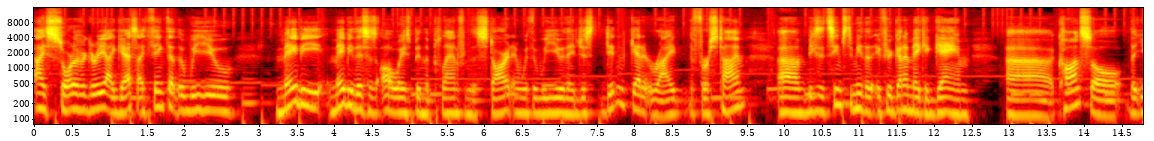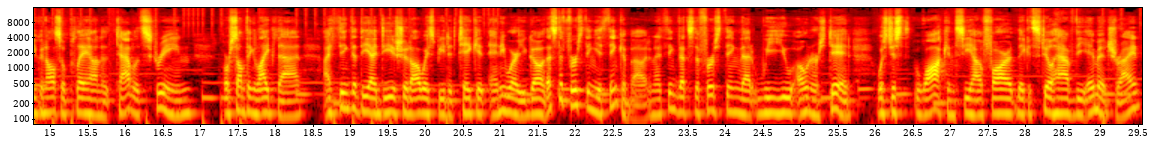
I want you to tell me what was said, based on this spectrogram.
I sort of agree, I guess. I think that the Wii U maybe maybe this has always been the plan from the start and with the Wii U they just didn't get it right the first time. Um, because it seems to me that if you're gonna make a game uh, console that you can also play on a tablet screen or something like that, I think that the idea should always be to take it anywhere you go. That's the first thing you think about, and I think that's the first thing that Wii U owners did was just walk and see how far they could still have the image, right?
